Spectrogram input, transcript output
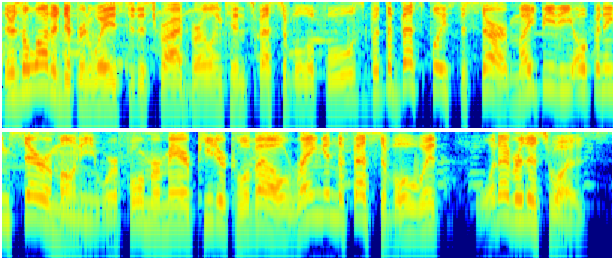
There's a lot of different ways to describe Burlington's Festival of Fools, but the best place to start might be the opening ceremony, where former Mayor Peter Clavelle rang in the festival with whatever this was.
